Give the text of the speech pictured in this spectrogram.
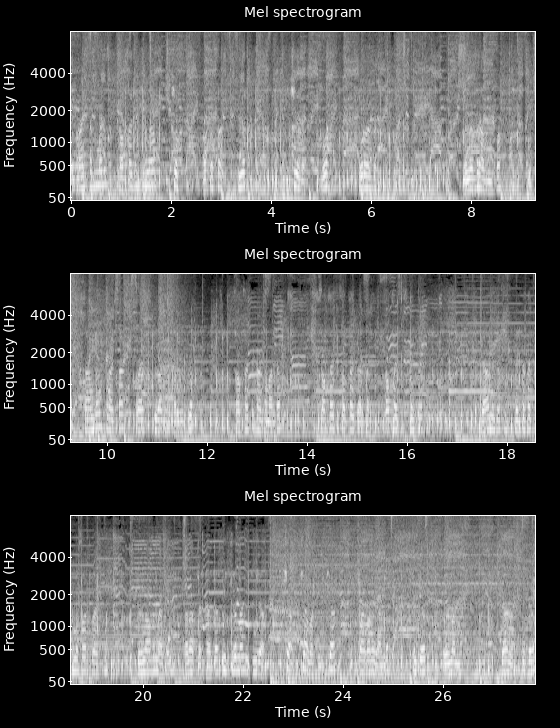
Price'da bir malis. Saptay'da birini al. İki. Atasa. Bir. İki yedi. Vur. Vur öldü. Dönmesi lazım bak. Sen dön Price'a. Price kür aldı. Para yok. Subsite'de kanka marka. Subsite'de subsite arka. Subsite sıkıntı. Devam ediyorsun. Tekte taktırması var Price'ın. Kürünü aldım ben seni. Sana atacak kanka. İlk kürün ben ikinci al. İki al. İki al bakayım. İki al. Var bana geldi. Sıkıntı yok. Ölmem ben. Devam et. Sıkıntı yok.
